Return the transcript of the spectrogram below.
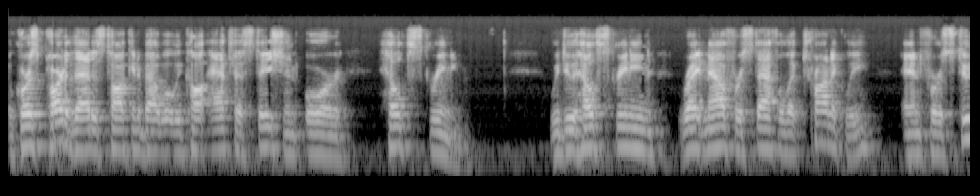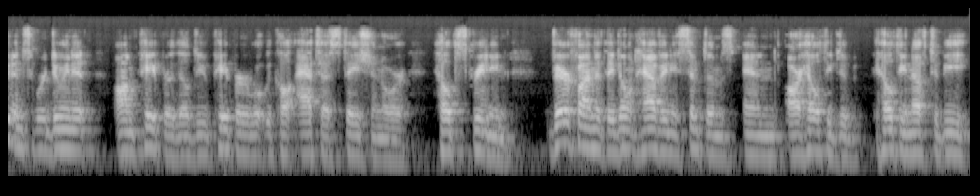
Of course, part of that is talking about what we call attestation or health screening. We do health screening right now for staff electronically, and for students, we're doing it on paper. They'll do paper, what we call attestation or health screening, verifying that they don't have any symptoms and are healthy to healthy enough to be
